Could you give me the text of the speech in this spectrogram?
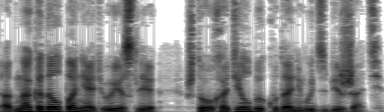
однако дал понять Уэсли, что хотел бы куда-нибудь сбежать.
